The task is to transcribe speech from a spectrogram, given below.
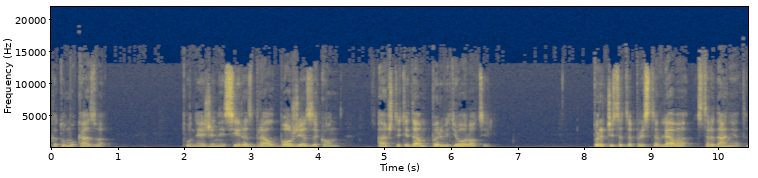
като му казва Понеже не си разбрал Божия закон, аз ще ти дам първите уроци. Пръчицата представлява страданията.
